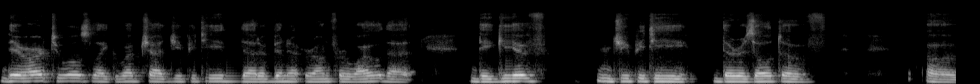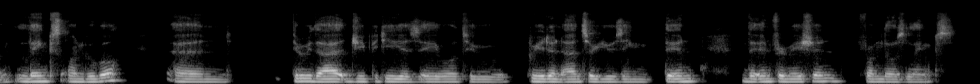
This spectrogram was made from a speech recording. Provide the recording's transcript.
there are tools like WebChat GPT that have been around for a while that they give GPT the result of uh, links on Google, and through that, GPT is able to create an answer using the in, the information from those links.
